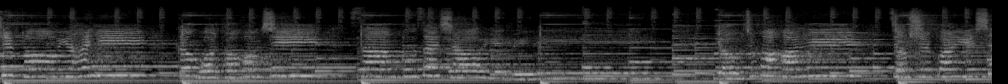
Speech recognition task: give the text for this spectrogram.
是否愿意跟我同行，散步在小雨里？有句话语就是关于小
